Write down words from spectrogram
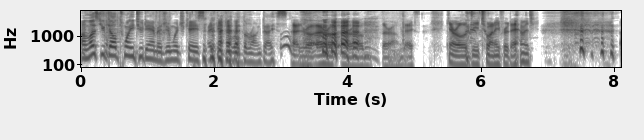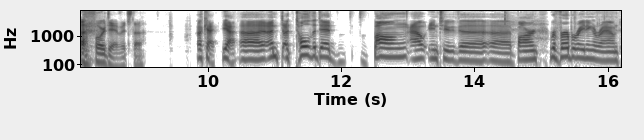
Unless you dealt 22 damage, in which case I think you rolled the wrong dice. I, roll, I, roll, I rolled the wrong dice. Can't roll a d20 for damage. uh, four damage though. Okay, yeah. Uh, and uh, Toll the Dead bong out into the uh, barn, reverberating around,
